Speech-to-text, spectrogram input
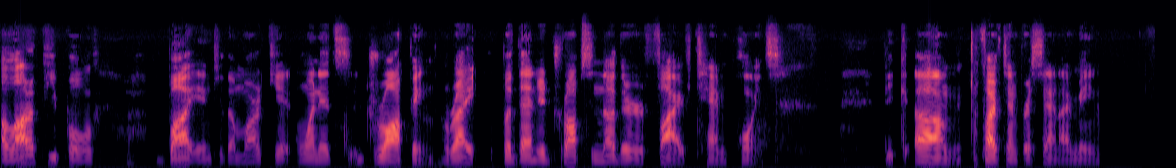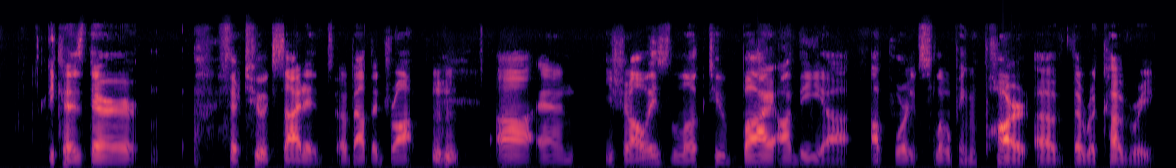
a lot of people buy into the market when it's dropping, right? But then it drops another five, ten points, Be- um, five, ten percent. I mean, because they're they're too excited about the drop, mm-hmm. uh, and you should always look to buy on the uh, upward sloping part of the recovery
